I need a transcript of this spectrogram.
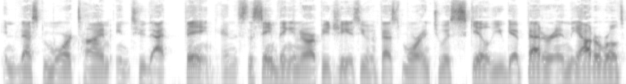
invest more time into that thing. And it's the same thing in an RPG. As you invest more into a skill, you get better. And the Outer Worlds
